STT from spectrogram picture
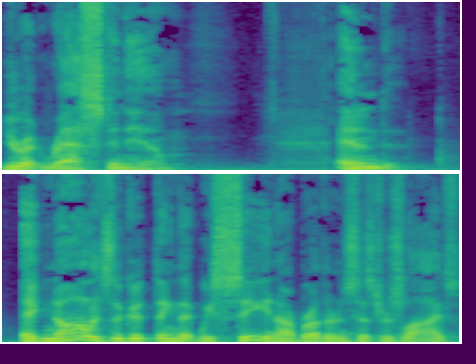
You're at rest in Him. And acknowledge the good thing that we see in our brother and sister's lives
